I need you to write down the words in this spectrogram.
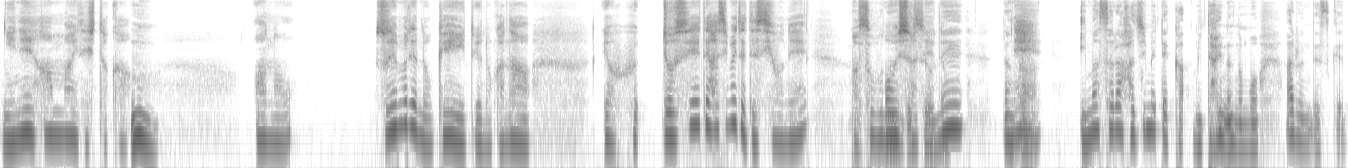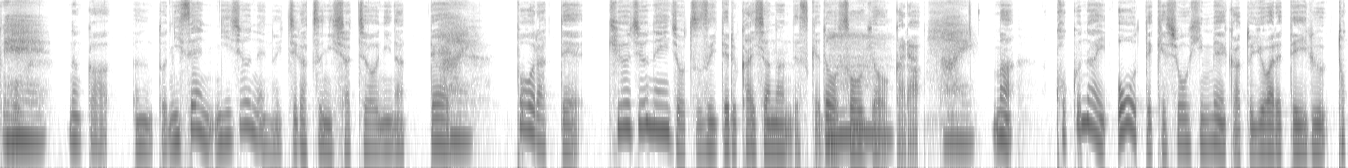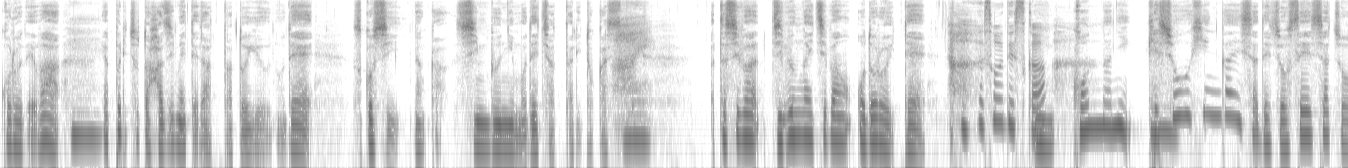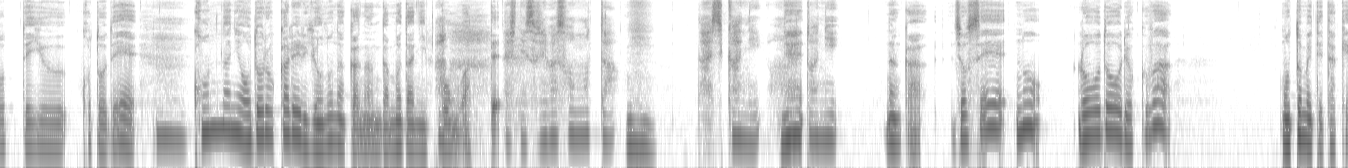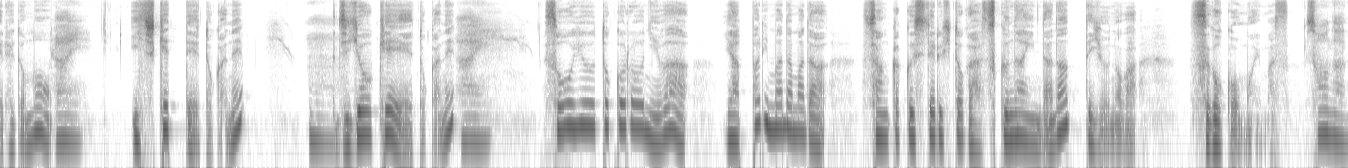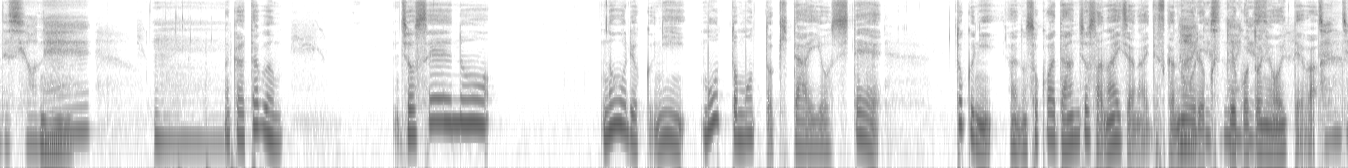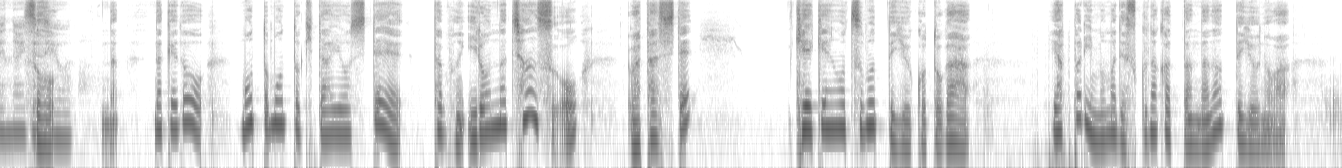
2年半前でしたか、うん、あのそれまでの経緯というのかないやふ女性で初めてですよね。まあそうなんですよね。なんか、ね今更初めてかみたいなのもあるんですけど、ええ。なんか、うん、と2020年の1月に社長になって、はい。ポーラって90年以上続いてる会社なんですけど、うん。創業から。はい。まあ国内大手化粧品メーカーと言われているところではうん。やっぱりちょっと初めてだったというので少しなんか新聞にも出ちゃったりとかして、はい私は自分が一番驚いて、そうですか、うんこんなに化粧品会社で女性社長っていうことで、うん。こんなに驚かれる世の中なんだまだ日本はって、私ねそれはそう思った。うん、確かにね。本当に、なんか女性の労働力は求めてたけれどもはい、意思決定とかねうん。事業経営とかねはい。そういうところにはやっぱりまだまだ参画してる人が少ないんだなっていうのはすごく思います。そうなんですよね。うんだから多分女性の能力にもっともっと期待をして特にあのそこは男女差ないじゃないですか能力っていうことにおいては。全然ないですよ。そうだけどもっともっと期待をして多分いろんなチャンスを渡して経験を積むっていうことがやっぱり今まで少なかったんだなっていうのは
